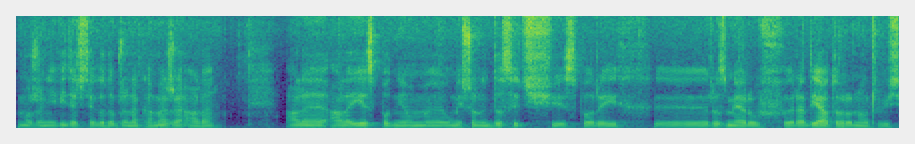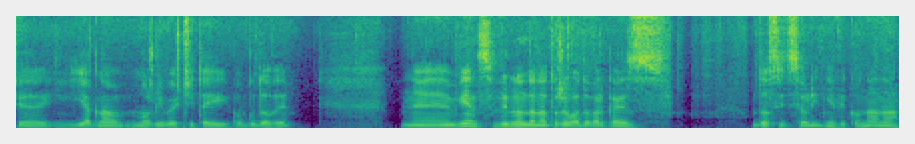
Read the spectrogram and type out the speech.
może nie widać tego dobrze na kamerze, ale, ale, ale jest pod nią y, umieszczony dosyć sporych y, rozmiarów radiator. No oczywiście jak na możliwości tej obudowy. Więc wygląda na to, że ładowarka jest dosyć solidnie wykonana.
